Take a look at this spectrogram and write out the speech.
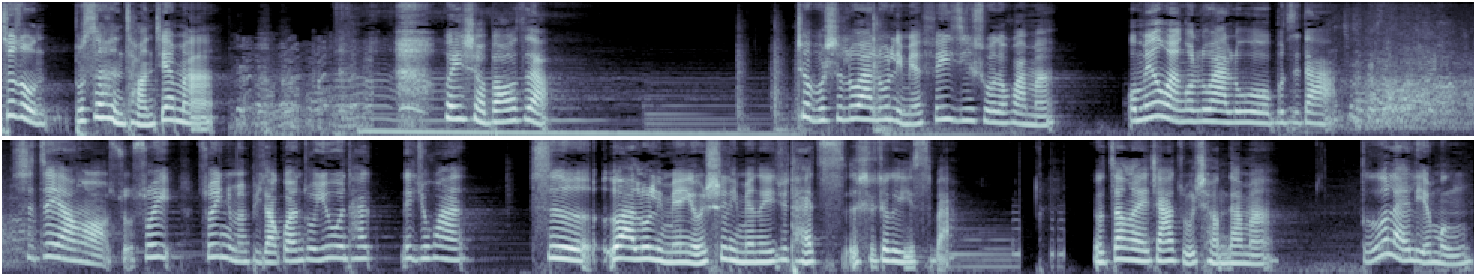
这种不是很常见吗？欢迎小包子，这不是撸啊撸里面飞机说的话吗？我没有玩过撸啊撸，我不知道。是这样哦，所所以所以你们比较关注，因为他那句话是撸啊撸里面游戏里面的一句台词，是这个意思吧？有障碍家族强大吗？德莱联盟，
